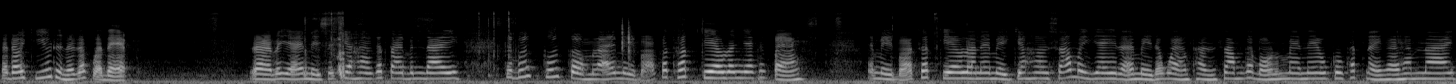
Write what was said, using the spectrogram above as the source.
nó đối chiếu thì nó rất là đẹp. Rồi bây giờ em sẽ cho hơi cái tay bên đây. Cái bước cuối cùng là em bỏ cái thớt treo lên nha các bạn em bỏ sắp treo lên, em cho hơi 60 giây là em đã hoàn thành xong cái bộ nail cô khách này ngày hôm nay.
